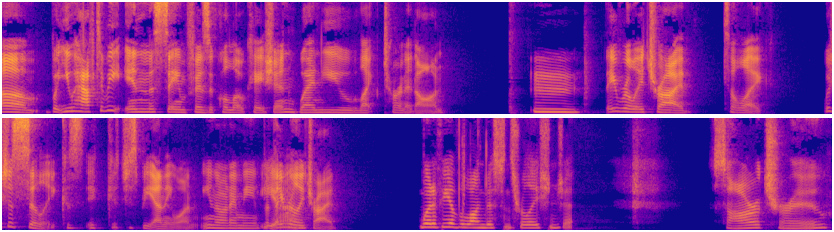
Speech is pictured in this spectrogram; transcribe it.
Um, but you have to be in the same physical location when you like turn it on. Mm. They really tried to like, which is silly because it could just be anyone. You know what I mean? But they really tried. What if you have a long distance relationship? So true.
